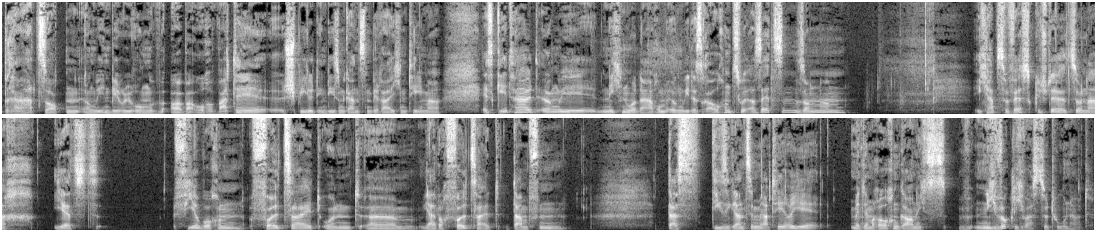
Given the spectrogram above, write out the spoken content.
Drahtsorten irgendwie in Berührung, aber auch Watte spielt in diesem ganzen Bereich ein Thema. Es geht halt irgendwie nicht nur darum, irgendwie das Rauchen zu ersetzen, sondern ich habe so festgestellt, so nach jetzt vier Wochen Vollzeit und ähm, ja doch Vollzeit dampfen, dass diese ganze Materie mit dem Rauchen gar nichts, nicht wirklich was zu tun hat.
